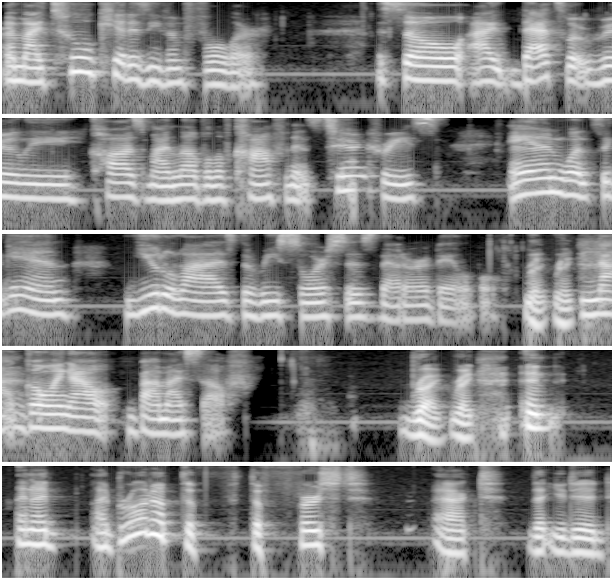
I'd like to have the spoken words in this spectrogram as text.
And my toolkit is even fuller. So I that's what really caused my level of confidence to increase. And once again, utilize the resources that are available. Right, right. Not going out by myself. Right, right. And and I I brought up the the first act that you did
